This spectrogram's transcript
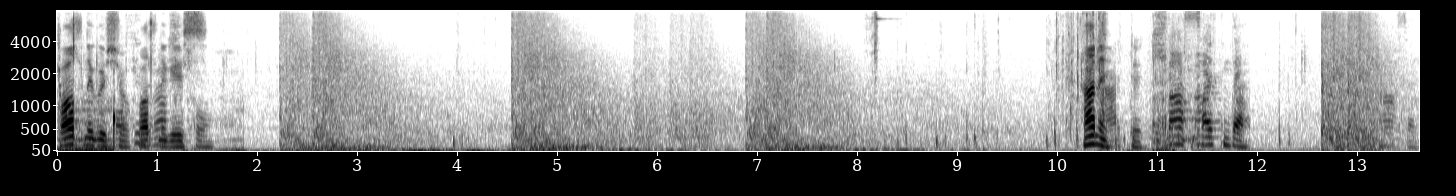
Гол нэг биш шүү. Гол нэг эс. Дээр. Лаас сайтанда. Аа сайт.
